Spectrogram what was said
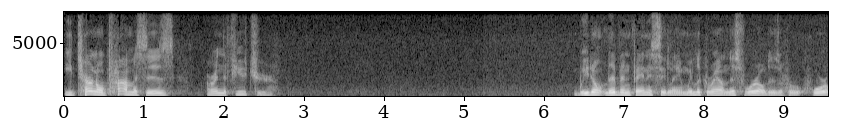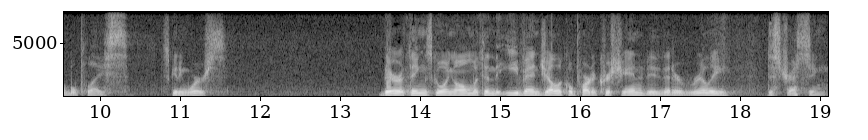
eternal promises, are in the future. We don't live in fantasy land. We look around, this world is a horrible place. It's getting worse. There are things going on within the evangelical part of Christianity that are really distressing.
